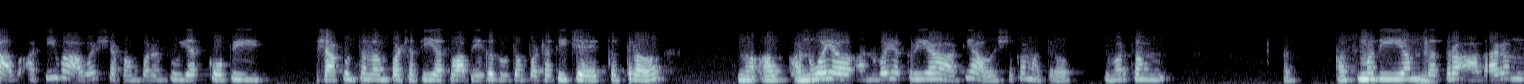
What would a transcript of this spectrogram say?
अतीव आवश्यकं परन्तु यत् कोऽपि शाकुन्तलं पठति अथवा मेघदूतं पठति चेत् तत्र अन्वय अन्वयक्रिया अति आवश्यकम् अत्र। किमर्थम्? अस्मदीयं हम्म। तत्र आधारम्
